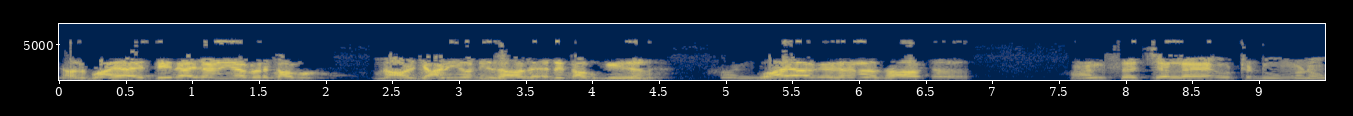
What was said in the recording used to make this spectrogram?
ਜਦ ਮਾਇਆ ਇੱਥੇ ਰਹਿ ਜਾਣੀ ਆ ਫਿਰ ਕੰਮ। ਨਾਲ ਜਾਣੀ ਉਹਦੀ ਸਾਥ ਇਹਨੇ ਕੰਮ ਕੀ ਦੇਣਾ? ਮਾਇਆ ਕਿਸੇ ਨਾਲ ਸਾਥ। ਹੰਸ ਚਲੇ ਉਠ ਡੂਮਣੋ।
